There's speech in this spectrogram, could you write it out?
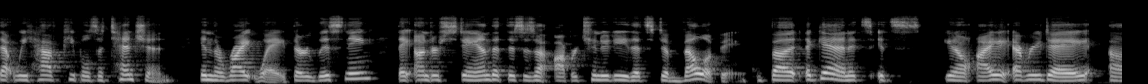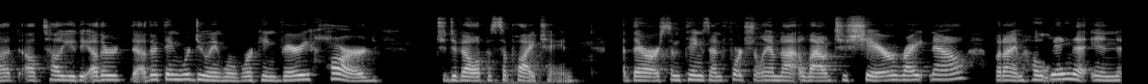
that we have people's attention in the right way. They're listening. They understand that this is an opportunity that's developing. But again, it's it's you know I every day uh, I'll tell you the other the other thing we're doing. We're working very hard to develop a supply chain. There are some things, unfortunately, I'm not allowed to share right now, but I'm hoping that in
